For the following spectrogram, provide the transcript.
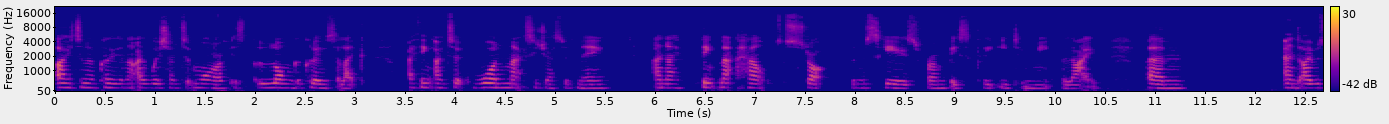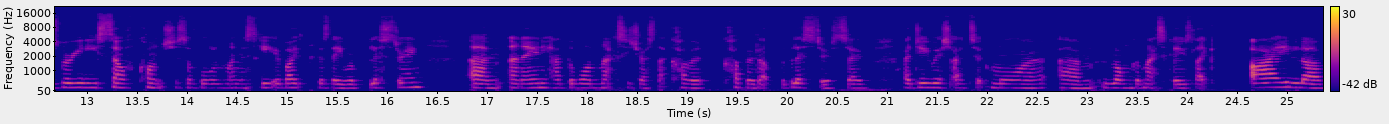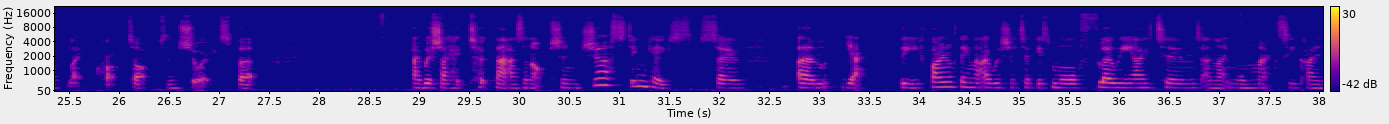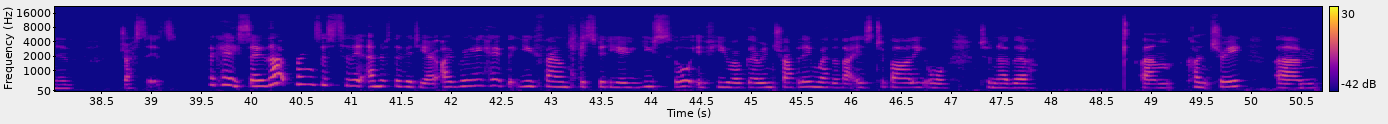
item of clothing that I wish I took more of is longer clothes. So like, I think I took one maxi dress with me and I think that helped stop the mosquitoes from basically eating me alive. Um, and I was really self-conscious of all of my mosquito bites because they were blistering um, and I only had the one maxi dress that covered covered up the blisters so I do wish I took more um, longer maxi clothes like I love like crop tops and shorts but I wish I had took that as an option just in case. So um, yeah, the final thing that I wish I took is more flowy items and like more maxi kind of dresses. Okay, so that brings us to the end of the video. I really hope that you found this video useful if you are going travelling, whether that is to Bali or to another um, country. Um,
